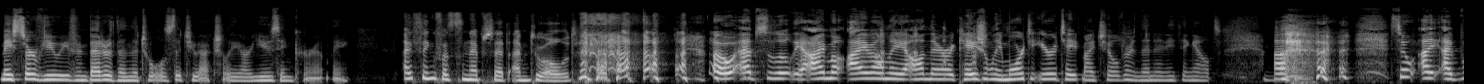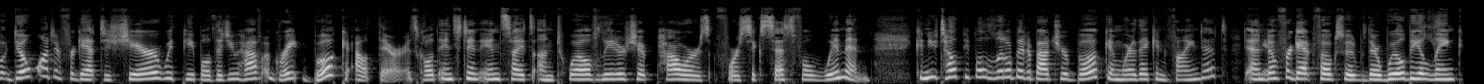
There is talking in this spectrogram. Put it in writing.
may serve you even better than the tools that you actually are using currently. I think for Snapchat, I'm too old. oh, absolutely. I'm I'm only on there occasionally more to irritate my children than anything else. Uh, so I, I don't want to forget to share with people that you have a great book out there. It's called Instant Insights on 12 Leadership Powers for Successful Women. Can you tell people a little bit about your book and where they can find it? And don't forget, folks, there will be a link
